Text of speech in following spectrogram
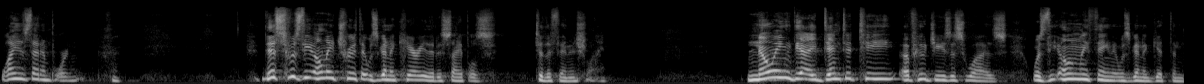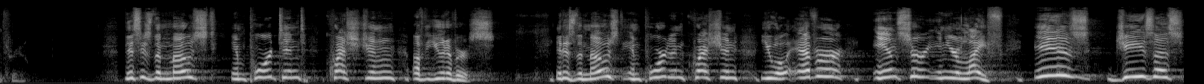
Why is that important? This was the only truth that was going to carry the disciples to the finish line. Knowing the identity of who Jesus was was the only thing that was going to get them through. This is the most important question of the universe. It is the most important question you will ever answer in your life. Is Jesus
